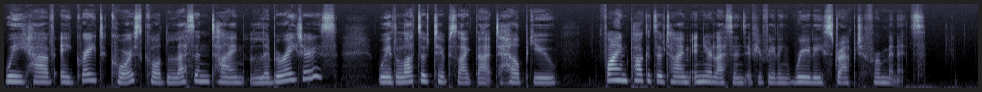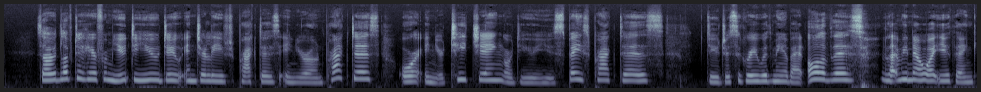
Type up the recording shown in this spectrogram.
we have a great course called Lesson Time Liberators with lots of tips like that to help you find pockets of time in your lessons if you're feeling really strapped for minutes. So I would love to hear from you. Do you do interleaved practice in your own practice or in your teaching, or do you use space practice? Do you disagree with me about all of this? Let me know what you think.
